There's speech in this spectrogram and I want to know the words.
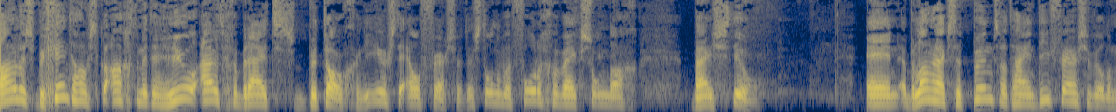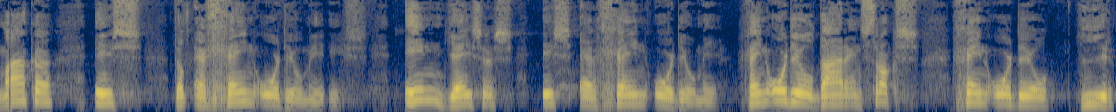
Paulus begint hoofdstuk 8 met een heel uitgebreid betoog. In die eerste elf versen. Daar stonden we vorige week zondag bij stil. En het belangrijkste punt wat hij in die versen wilde maken is dat er geen oordeel meer is. In Jezus is er geen oordeel meer. Geen oordeel daar en straks, geen oordeel hier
